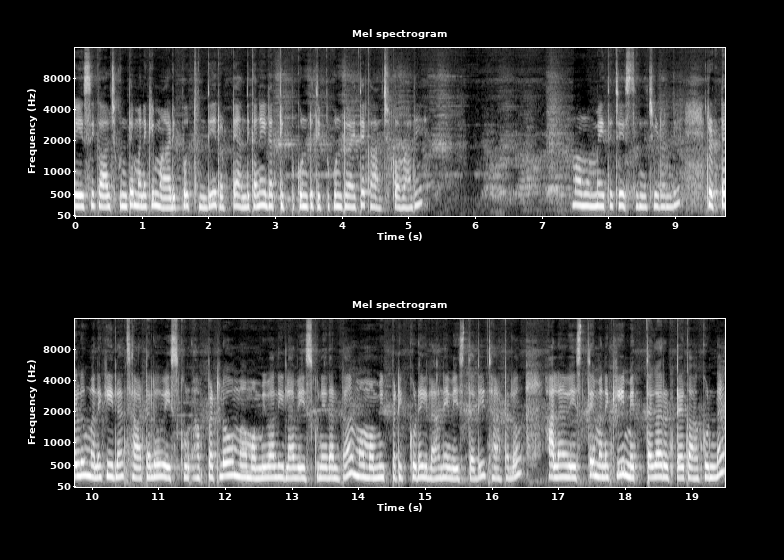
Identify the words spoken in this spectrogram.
వేసి కాల్చుకుంటే మనకి మాడిపోతుంది రొట్టె అందుకని ఇలా తిప్పుకుంటూ తిప్పుకుంటూ అయితే కాల్చుకోవాలి. మా మమ్మీ అయితే చేస్తుంది చూడండి. రొట్టెలు మనకి ఇలా చాటలో వేసుకు అప్పట్లో మా మమ్మీ వాళ్ళు ఇలా వేసుకునేదంట. మా మమ్మీ ఇప్పటికి కూడా ఇలానే వేస్తుంది చాటలో. అలా వేస్తే మనకి మెత్తగా రొట్టె కాకుండా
